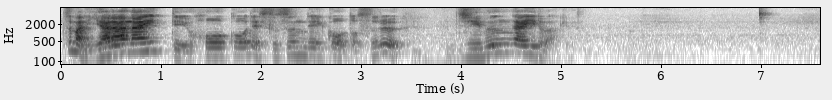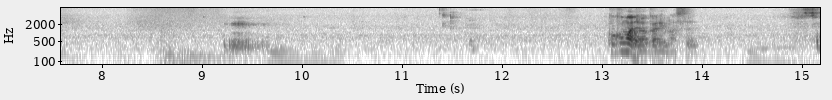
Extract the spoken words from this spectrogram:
つまりやらないっていう方向で進んでいこうとする自分がいるわけです。ここまでわかります？そ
